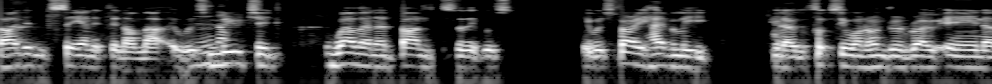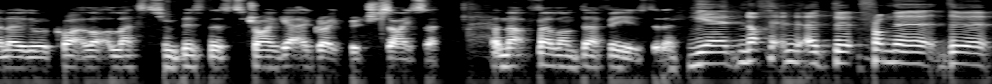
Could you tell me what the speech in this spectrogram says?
I didn't see anything on that. It was No. mooted well in advance that it was it was very heavily, you know, the FTSE 100 wrote in. I know there were quite a lot of letters from business to try and get a Great British ISA, and that fell on deaf ears, did it? Yeah, nothing uh, the, from the the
